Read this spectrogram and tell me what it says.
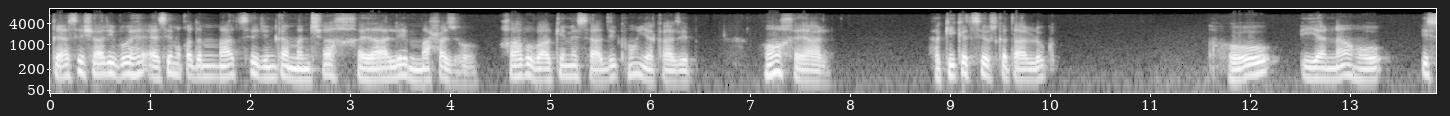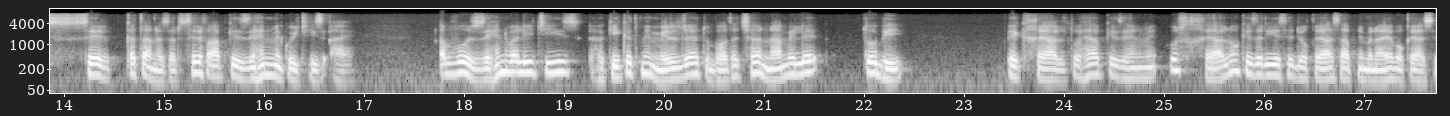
قیاس شعری وہ ہے ایسے مقدمات سے جن کا منشا خیال محض ہو۔ خواب و واقع میں صادق ہوں یا کاذب۔ ہوں خیال۔ حقیقت سے اس کا تعلق ہو یا نہ ہو، اس سے قطع نظر صرف آپ کے ذہن میں کوئی چیز آئے۔ اب وہ ذہن والی چیز حقیقت میں مل جائے تو بہت اچھا نہ ملے تو بھی ایک خیال تو ہے آپ کے ذہن میں۔ اس خیالوں کے ذریعے سے جو قیاس آپ نے بنایا، وہ قیاس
